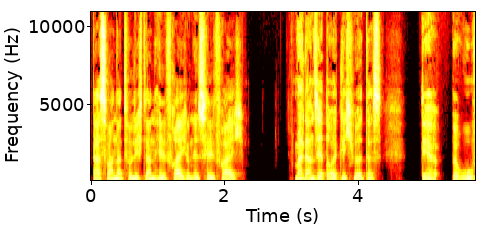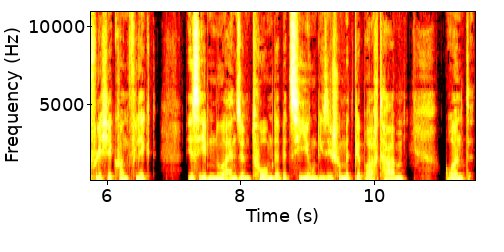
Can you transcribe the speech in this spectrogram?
Das war natürlich dann hilfreich und ist hilfreich, weil dann sehr deutlich wird, dass der berufliche Konflikt ist eben nur ein Symptom der Beziehung, die sie schon mitgebracht haben. Und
